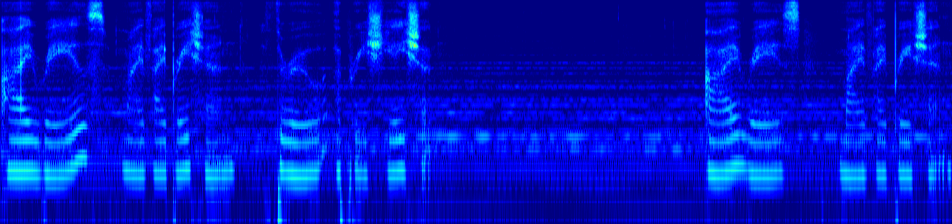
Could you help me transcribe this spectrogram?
I raise my vibration through appreciation. I raise my vibration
